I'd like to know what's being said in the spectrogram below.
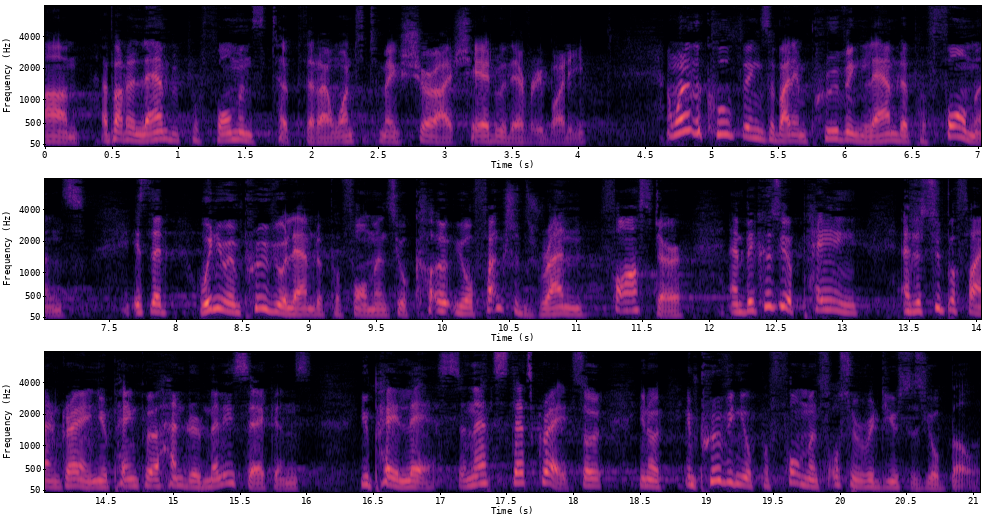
um, about a Lambda performance tip that I wanted to make sure I shared with everybody. And one of the cool things about improving Lambda performance is that when you improve your Lambda performance, your, co- your functions run faster, and because you're paying at a super fine grain, you're paying per 100 milliseconds, you pay less, and that's, that's great. So, you know, improving your performance also reduces your bill,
